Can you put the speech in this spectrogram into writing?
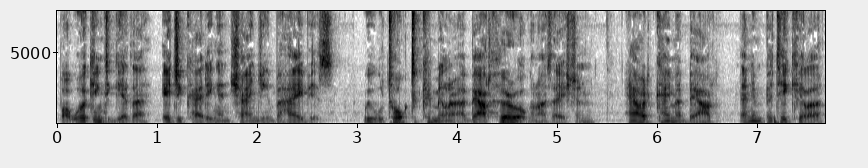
By working together, educating and changing behaviours. We will talk to Camilla about her organisation, how it came about, and in particular,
